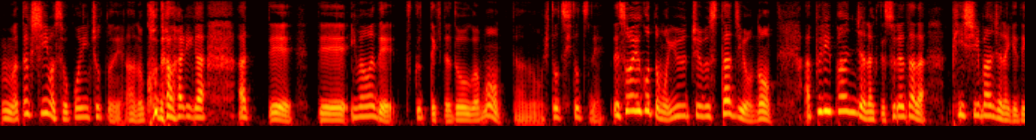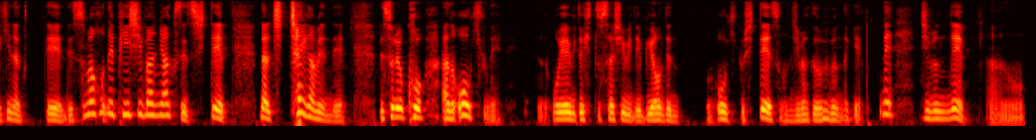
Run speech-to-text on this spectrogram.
うん、私今そこにちょっとね、あの、こだわりがあって、で、今まで作ってきた動画も、あの、一つ一つね。で、そういうことも YouTube スタジオのアプリ版じゃなくて、それはただ PC 版じゃなきゃできなくて、で、スマホで PC 版にアクセスして、だからちっちゃい画面で、で、それをこう、あの、大きくね、親指と人差し指でビヨンって大きくして、その字幕の部分だけ。で、自分で、あの、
